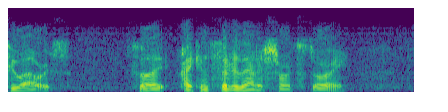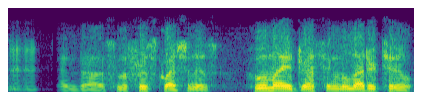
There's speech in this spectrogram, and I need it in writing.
two hours. So I, I consider that a short story. Mm-hmm. And uh, so the first question is, who am I addressing the letter to?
